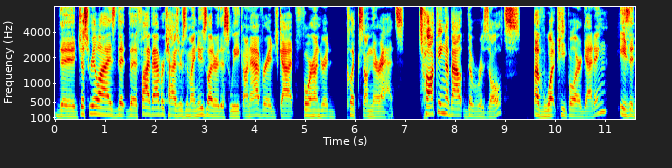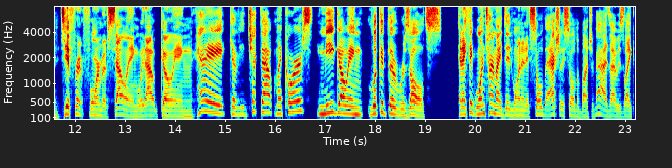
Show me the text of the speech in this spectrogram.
the just realized that the five advertisers in my newsletter this week on average got 400 clicks on their ads. Talking about the results of what people are getting is a different form of selling without going, Hey, have you checked out my course? Me going, look at the results. And I think one time I did one and it sold, I actually sold a bunch of ads. I was like,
